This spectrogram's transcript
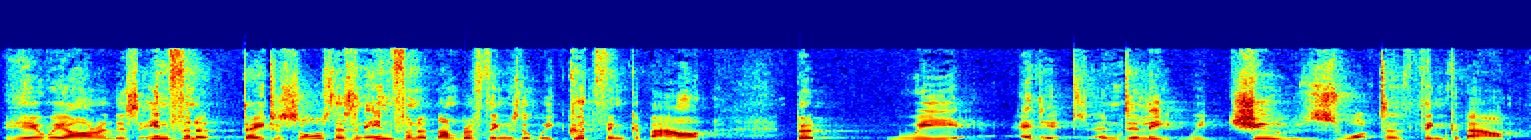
here we are in this infinite data source. There's an infinite number of things that we could think about, but we edit and delete. We choose what to think about,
